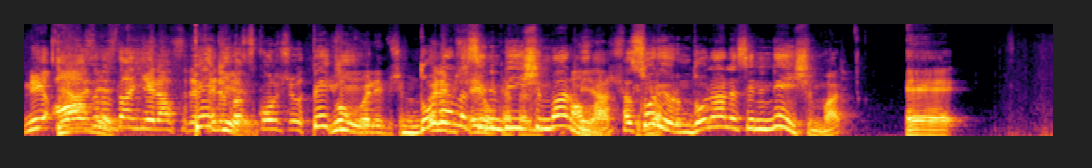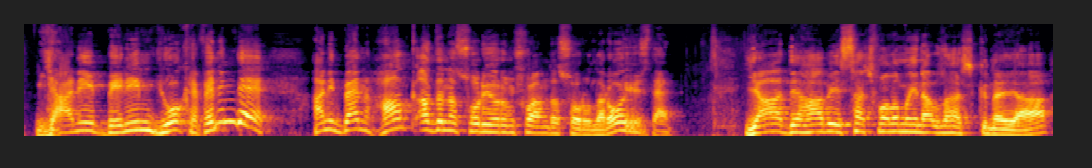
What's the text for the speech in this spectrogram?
ne ağzınızdan yer alsın efendim nasıl konuşuyorsunuz? Peki, yok öyle bir şey. dolarla öyle bir şey senin yok bir efendim. işin var mı Allah'a ya? şükür Ha, soruyorum dolarla senin ne işin var? Ee, yani benim yok efendim de hani ben halk adına soruyorum şu anda soruları o yüzden. Ya Deha Bey saçmalamayın Allah aşkına ya.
